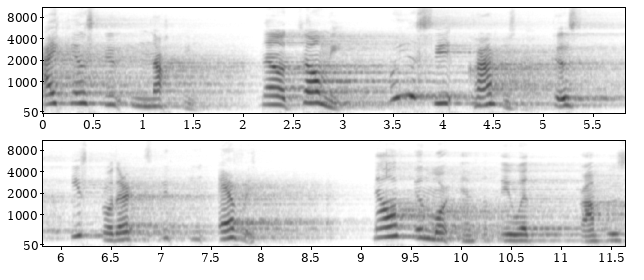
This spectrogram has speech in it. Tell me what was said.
I can still in nothing. Now tell me, how you see Krampus now? Because his brother stood in everything. Now I feel more empathy with Krampus.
